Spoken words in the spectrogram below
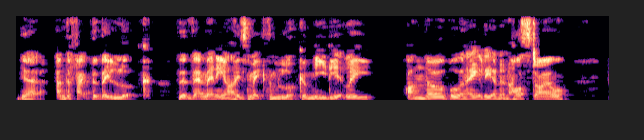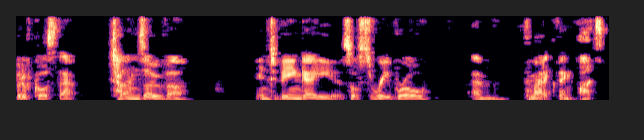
Yeah. And the fact that they look, that their many eyes make them look immediately unknowable and alien and hostile. But of course, that turns over into being a sort of cerebral, um, thematic thing. Oh, it's,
